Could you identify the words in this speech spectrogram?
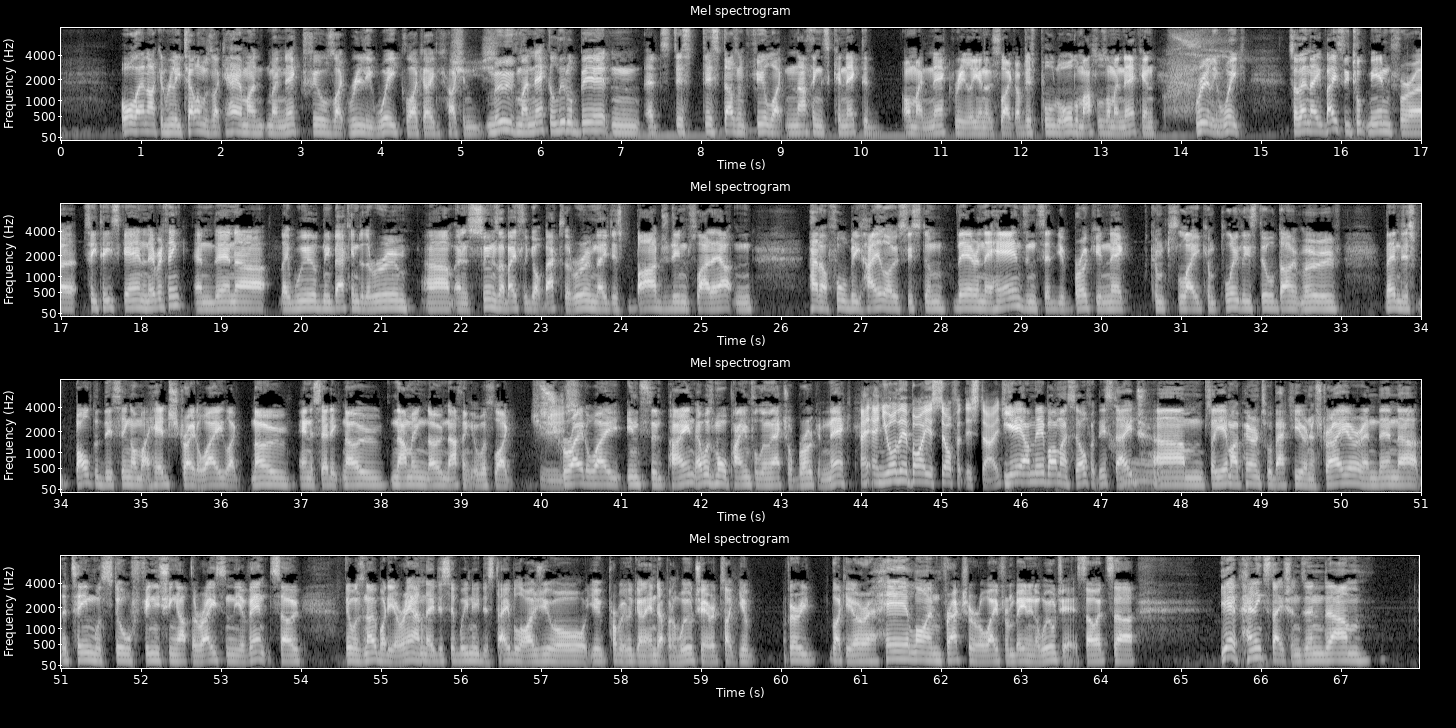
all then I could really tell him was like, hey, my, my neck feels like really weak. Like I, I can move my neck a little bit and it's just, this doesn't feel like nothing's connected on my neck really. And it's like I've just pulled all the muscles on my neck and really weak. So then they basically took me in for a CT scan and everything. And then uh, they wheeled me back into the room. Um, and as soon as I basically got back to the room, they just barged in flat out and had a full big halo system there in their hands and said, You've broke your neck, com- lay completely still, don't move. Then just bolted this thing on my head straight away, like no anesthetic, no numbing, no nothing. It was like Jeez. straight away instant pain. That was more painful than the actual broken neck. And, and you're there by yourself at this stage. Yeah, I'm there by myself at this stage. Um, so yeah, my parents were back here in Australia, and then uh, the team was still finishing up the race and the event. So there was nobody around. They just said we need to stabilise you, or you're probably going to end up in a wheelchair. It's like you're very like you're a hairline fracture away from being in a wheelchair. So it's uh, yeah, panic stations and um,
